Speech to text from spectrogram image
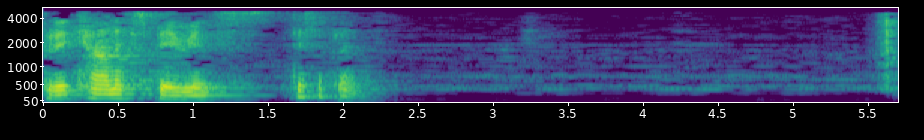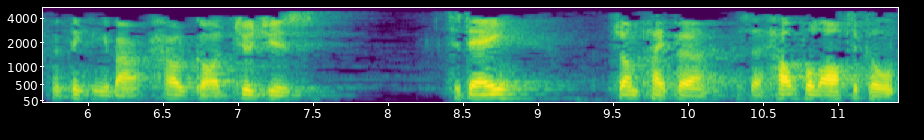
but it can experience discipline. I'm thinking about how God judges today. John Piper has a helpful article,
